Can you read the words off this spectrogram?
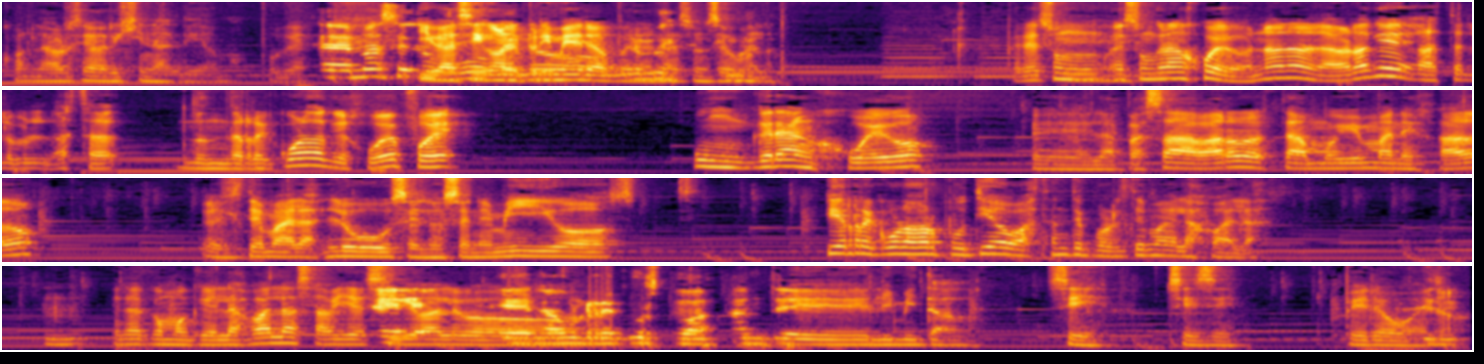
con la versión original, digamos. Porque Además, un iba así con el no- primero, pero no me es un segundo. Pero es un, Eh. es un gran juego. No, no, la verdad que hasta, hasta donde recuerdo que jugué fue un gran juego. Eh, la pasada bárbaro, estaba muy bien manejado. El tema de las luces, los enemigos. Sí recuerdo haber puteado bastante por el tema de las balas. Ujú. Era como que las balas había sido Eh, algo. Era un recurso bastante limitado. Sí, sí, sí. Pero bueno.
